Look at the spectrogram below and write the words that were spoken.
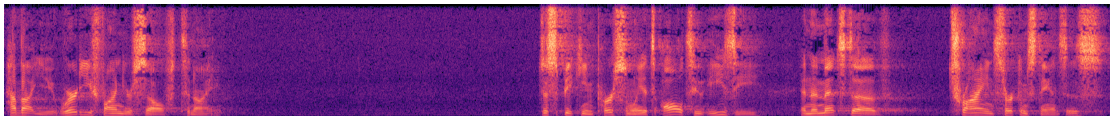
How about you? Where do you find yourself tonight? Just speaking personally, it's all too easy in the midst of trying circumstances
